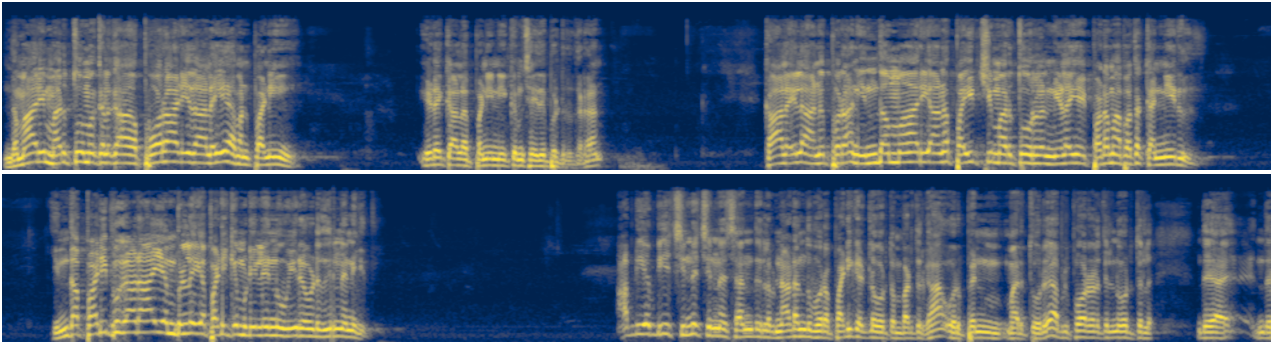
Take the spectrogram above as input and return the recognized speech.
இந்த மாதிரி மருத்துவ மக்களுக்காக போராடியதாலேயே அவன் பணி இடைக்கால பணி நீக்கம் செய்யப்பட்டிருக்கிறான் காலையில் அனுப்புறான் இந்த மாதிரியான பயிற்சி மருத்துவர்கள் நிலையை படமா பார்த்தா கண்ணீர். இந்த படிப்புகாடா என் பிள்ளைய படிக்க முடியலன்னு உயிரை விடுதுன்னு நினைக்குது. அப்படி அப்படியே சின்ன சின்ன சந்தில் நடந்து போகிற படிக்கட்டில் ஒருத்தன் படுத்திருக்கான். ஒரு பெண் மருத்துவர். அப்படி போகிற இடத்துல இன்னொருத்தர் இந்த இந்த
